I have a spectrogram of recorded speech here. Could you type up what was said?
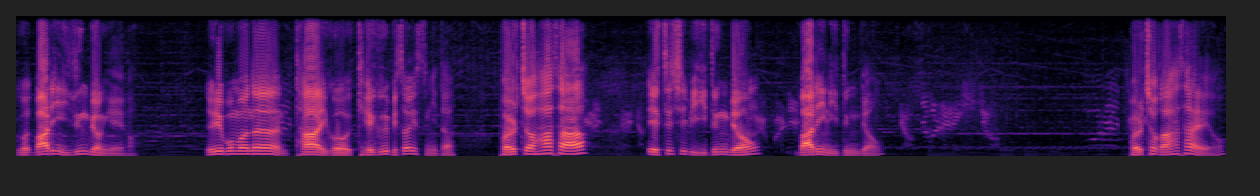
이거 마린 이등병이에요 여기 보면은 다 이거 계급이 써 있습니다 벌처 하사 SCB 이등병 마린 이등병 벌처가 하사예요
